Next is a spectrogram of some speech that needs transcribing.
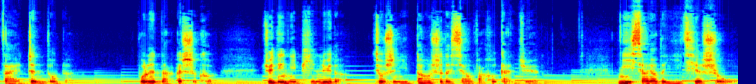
在振动着。不论哪个时刻，决定你频率的，就是你当时的想法和感觉。你想要的一切事物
